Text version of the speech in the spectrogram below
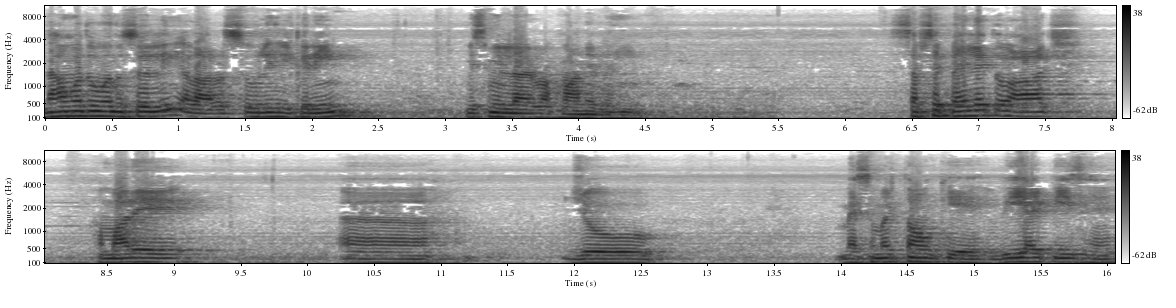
रसूल करीम सबसे पहले तो आज हमारे आ, जो मैं समझता हूँ कि वी आई पीज़ हैं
